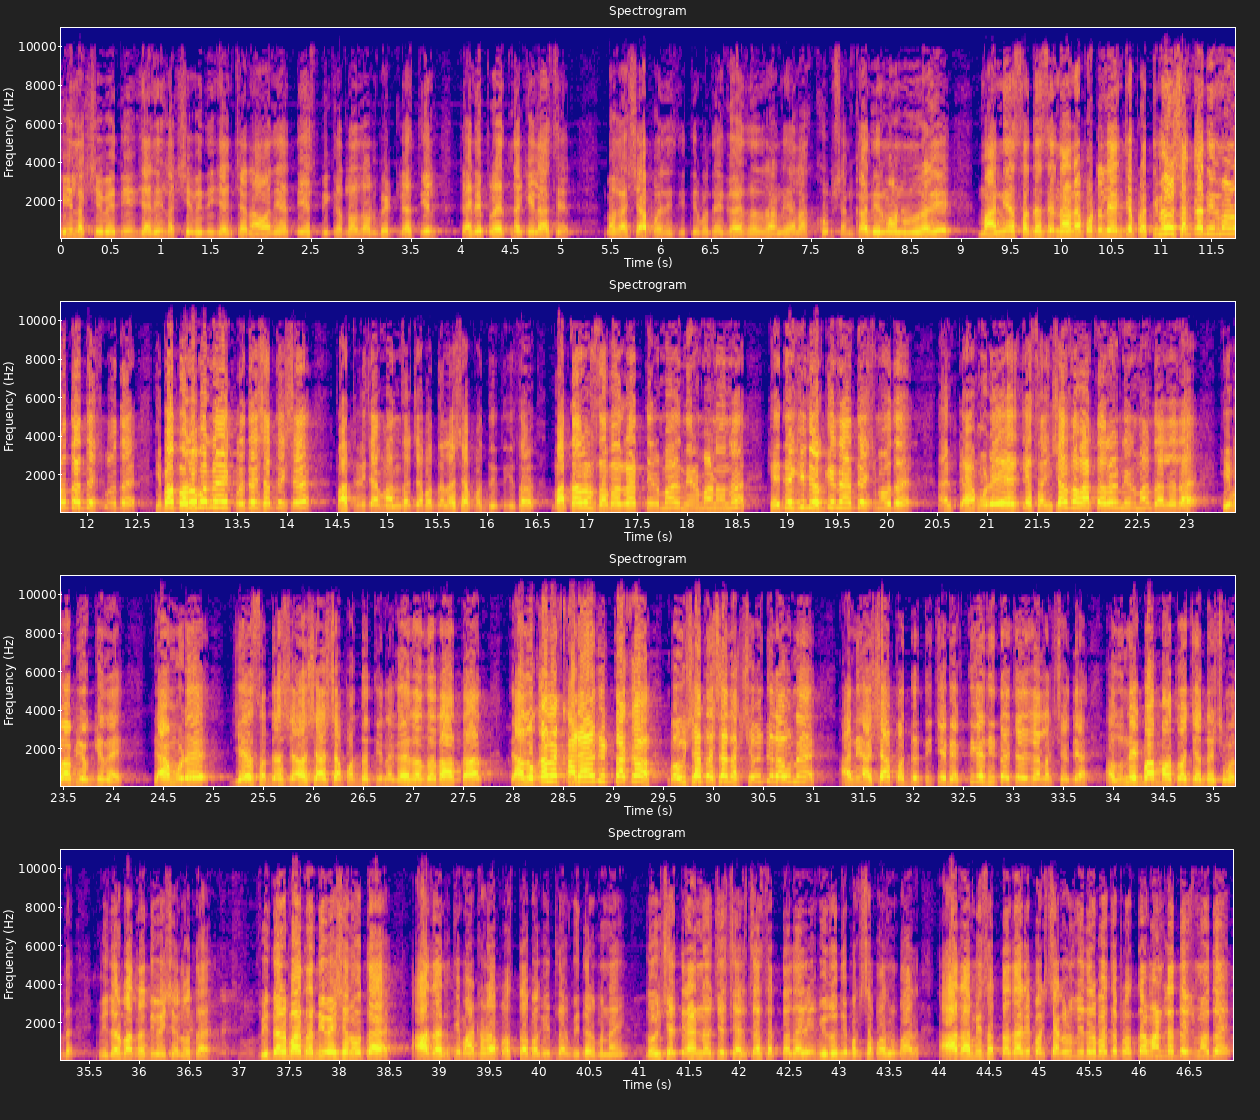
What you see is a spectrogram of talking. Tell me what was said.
ही लक्षवेधी ज्यांनी लक्षवेधी ज्यांच्या नावाने ते स्पीकरला जाऊन भेटले असतील त्यांनी प्रयत्न केला असेल. मग अशा परिस्थितीमध्ये गैरहजर राहणे याला खूप शंका निर्माण होऊन राहिली. मान्य सदस्य नाना पटोले यांच्या प्रतिमेवर शंका निर्माण होता अध्यक्ष महोदय ही बाब बरोबर नाही एक प्रदेश अध्यक्ष पातळीच्या माणसाच्या बद्दल अशा पद्धतीचं वातावरण सभागृहात निर्माण निर्माण होणं हे देखील योग्य नाही अध्यक्ष महोदय आणि त्यामुळे जे संशयाचं वातावरण निर्माण झालेलं आहे ही बाब योग्य नाही. त्यामुळे जे सदस्य अशा अशा पद्धतीने गैरहजर राहतात त्या लोकांना काड्याआधीत टाका. भविष्यात अशा लक्षवेधी राहू नये. आणि अशा पद्धतीचे व्यक्तिगत हिताच्या लक्ष द्या. अजून एक बाब महत्वाची अध्यक्ष मत विदर्भात अधिवेशन होत आहे विदर्भात अधिवेशन होत आहे आज अंतिम आठवडा प्रस्ताव बघितला विदर्भ नाही. दोनशे त्र्याण्णवची चर्चा सत्ताधारी विरोधी पक्षापासून आज आम्ही सत्ताधारी पक्षाकडून विदर्भाचा प्रस्ताव मांडला अध्यक्ष महोदय.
